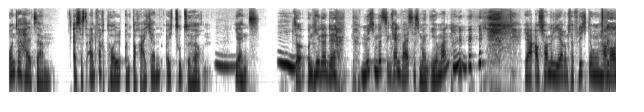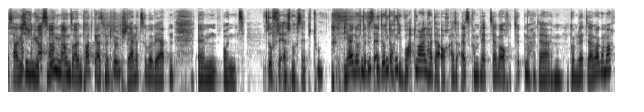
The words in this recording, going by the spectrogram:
Unterhaltsam. Es ist einfach toll und bereichernd, euch zuzuhören. Jens. So, und jeder, der mich ein bisschen kennt, weiß, das ist mein Ehemann. Ja, aus familiären Verpflichtungen heraus habe ich ihn gezwungen, unseren Podcast mit fünf Sterne zu bewerten. Ähm, und Durfte er es noch selbst tun? ja, er durfte, das, er durfte auch die Wortwahl, hat er auch, also alles komplett selber, auch tippen hat er ähm, komplett selber gemacht.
